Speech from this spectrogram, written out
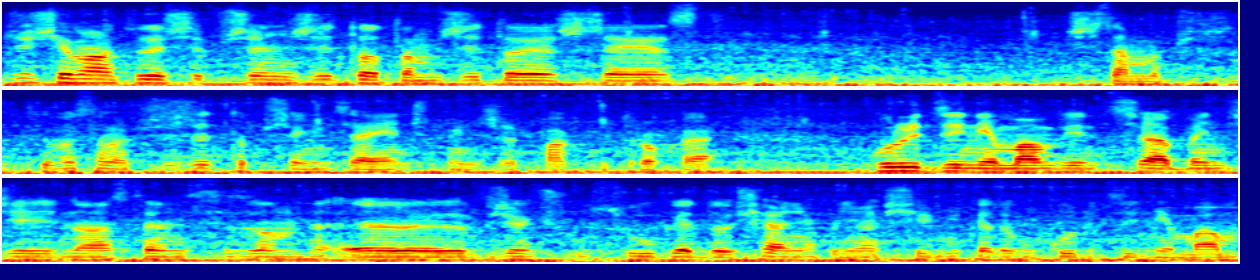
Oczywiście mam tu jeszcze przężyto, tam żyto jeszcze jest. Czy same przeżyto? Chyba same przeżyto, pszenica, jęczmień, rzepaku trochę. Kurydzy nie mam, więc trzeba będzie na następny sezon e, wziąć usługę do siania, ponieważ siewnika do kukurydzy nie mam.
